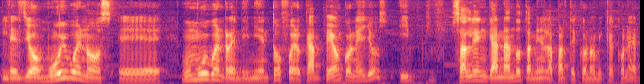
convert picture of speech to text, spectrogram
les dio muy buenos, eh, un muy buen rendimiento, fueron campeón con ellos y salen ganando también en la parte económica con él.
